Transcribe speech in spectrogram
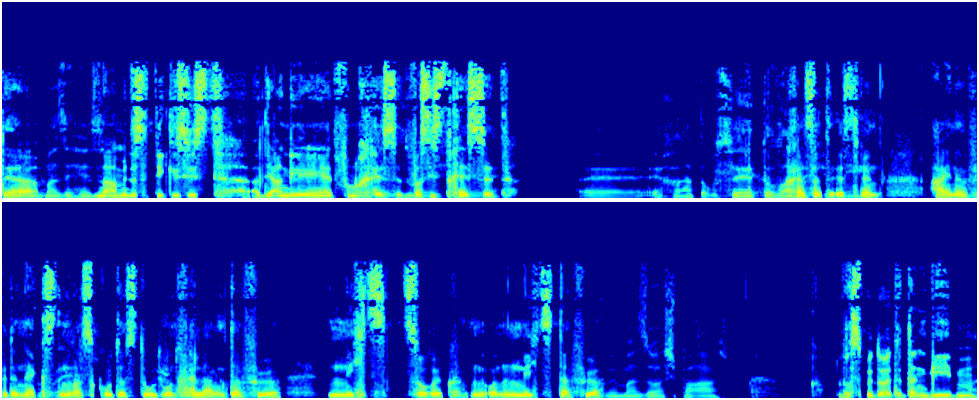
Der Name des Artikels ist die Angelegenheit von Chesed. Was ist Chesed? Chesed ist, wenn einer für den Nächsten was Gutes tut und verlangt dafür nichts zurück und nichts dafür. Was bedeutet dann geben?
